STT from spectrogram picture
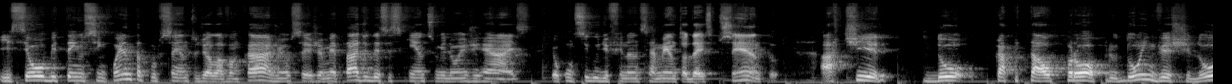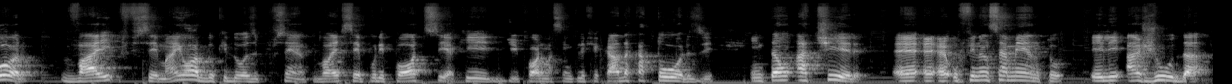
e se eu obtenho 50% de alavancagem, ou seja, metade desses 500 milhões de reais eu consigo de financiamento a 10%, a TIR do capital próprio do investidor vai ser maior do que 12%, vai ser, por hipótese, aqui de forma simplificada, 14%. Então, a TIR, é, é, é, o financiamento, ele ajuda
